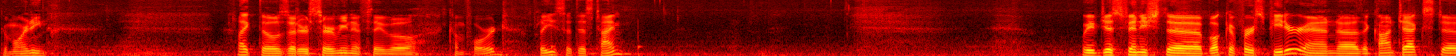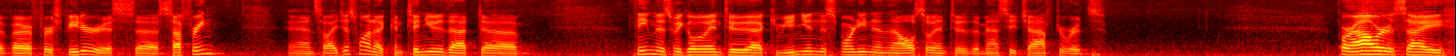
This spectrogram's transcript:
Good morning. I'd like those that are serving, if they will come forward, please, at this time. We've just finished the book of First Peter, and uh, the context of uh, First Peter is uh, suffering. And so I just want to continue that uh, theme as we go into uh, communion this morning and then also into the message afterwards. For hours, I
